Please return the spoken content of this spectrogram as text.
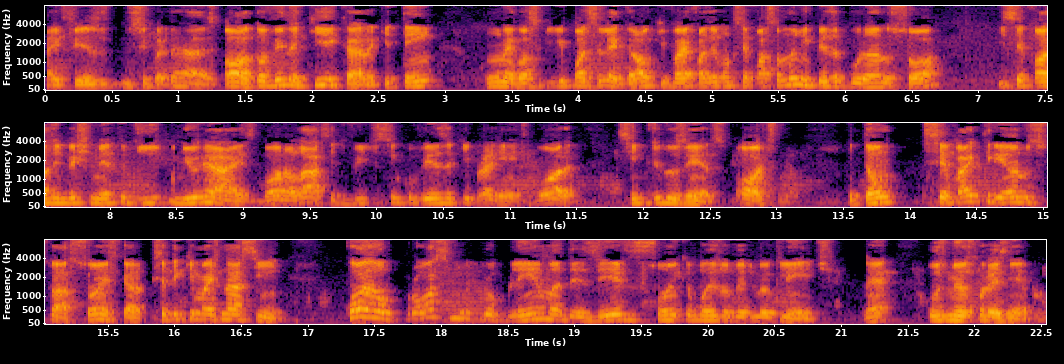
Aí fez de 50 reais. Ó, tô vendo aqui, cara, que tem um negócio aqui que pode ser legal, que vai fazer com que você faça uma limpeza por ano só e você faz um investimento de mil reais. Bora lá? Você divide cinco vezes aqui pra gente. Bora? Cinco de 200. Ótimo. Então, você vai criando situações, cara, que você tem que imaginar assim, qual é o próximo problema, desejo, sonho que eu vou resolver do meu cliente? Né? Os meus, por exemplo.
